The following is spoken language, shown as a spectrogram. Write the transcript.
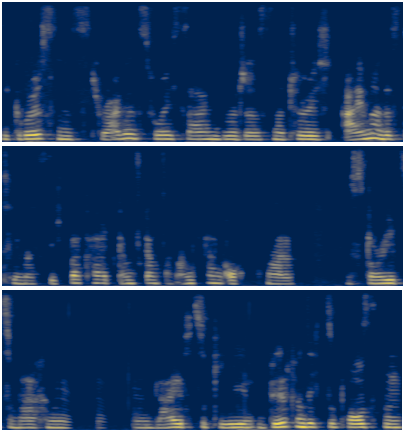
die größten Struggles, wo ich sagen würde, ist natürlich einmal das Thema Sichtbarkeit, ganz, ganz am Anfang auch mal eine Story zu machen, live zu gehen, ein Bild von sich zu posten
